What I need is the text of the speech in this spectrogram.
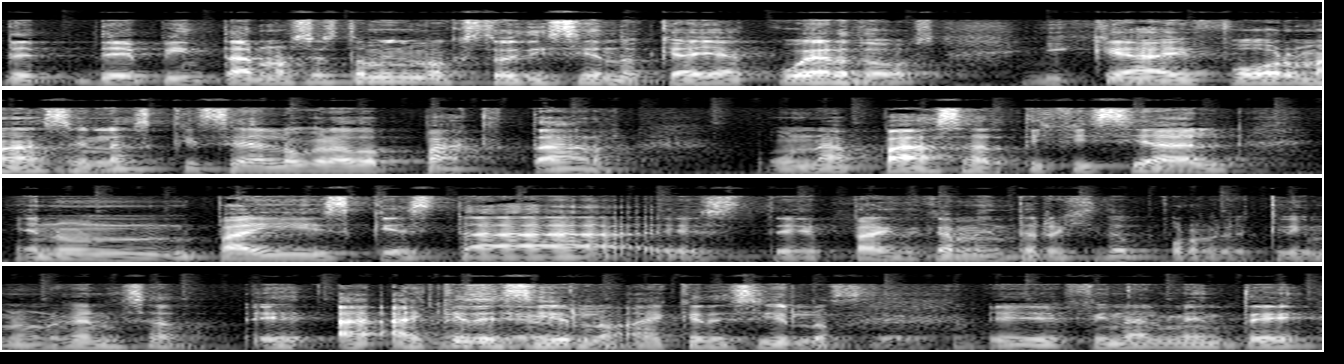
de, de, pintarnos esto mismo que estoy diciendo, que hay acuerdos y que hay formas en las que se ha logrado pactar una paz artificial en un país que está este, prácticamente regido por el crimen organizado. Eh, hay que decirlo, hay que decirlo. Eh, finalmente,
